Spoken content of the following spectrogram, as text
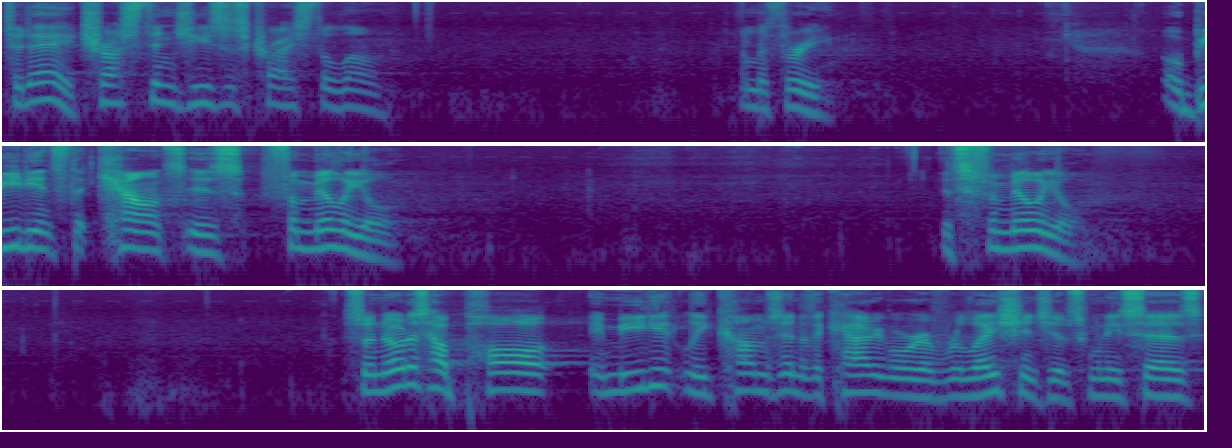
today. Trust in Jesus Christ alone. Number three, obedience that counts is familial. It's familial. So notice how Paul immediately comes into the category of relationships when he says,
